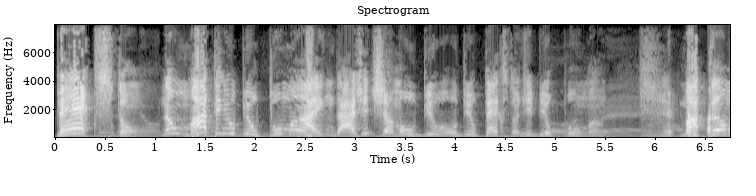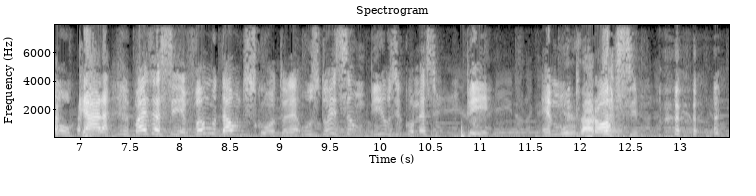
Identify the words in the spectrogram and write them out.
Paxton, não matem o Bill Pullman ainda. A gente chamou o Bill, o Bill Paxton de Bill Pullman. Matamos o cara, mas assim, vamos dar um desconto, né? Os dois são Bills e começam com P. É muito Exatamente. próximo.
